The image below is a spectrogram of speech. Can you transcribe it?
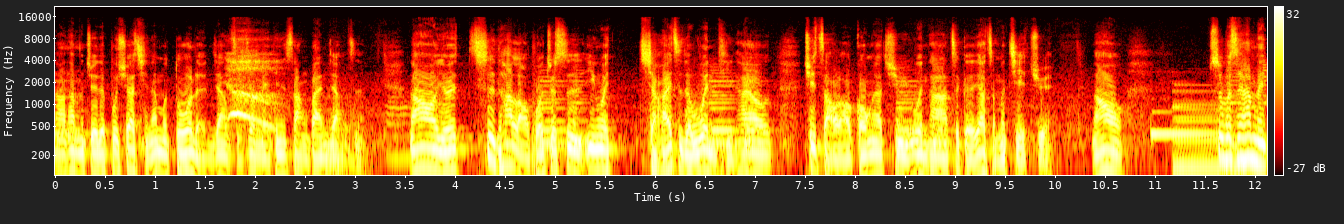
然后他们觉得不需要请那么多人，这样子就每天上班这样子。然后有一次他老婆就是因为小孩子的问题，她要去找老公，要去问他这个要怎么解决。然后是不是他们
